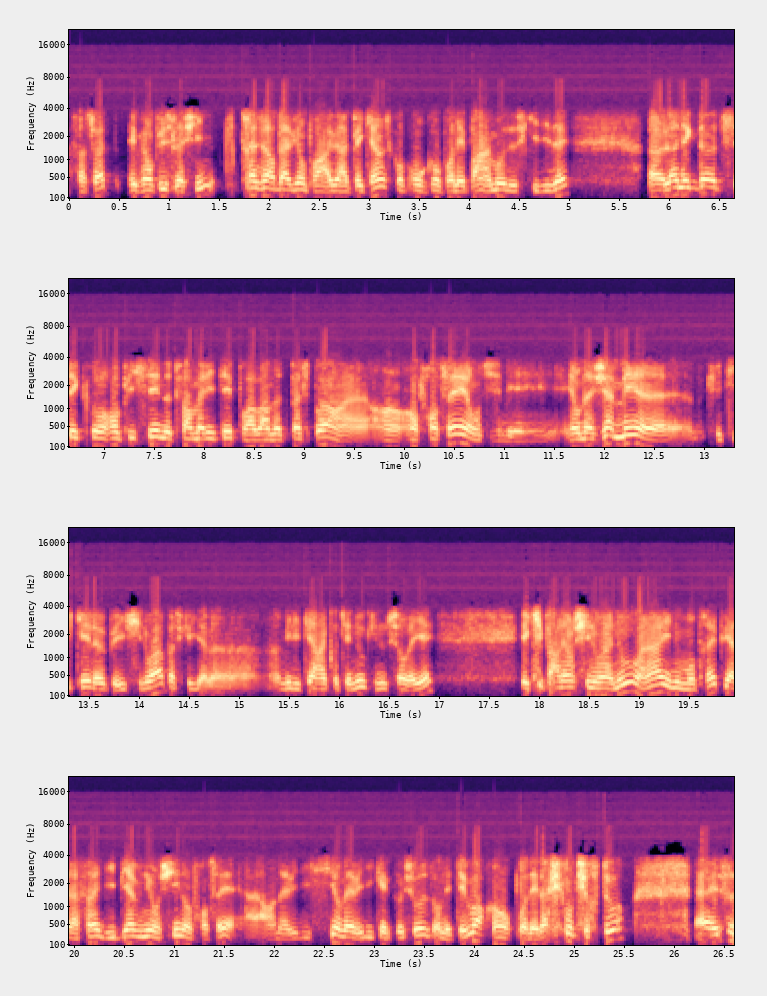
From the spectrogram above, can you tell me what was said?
enfin soit, et puis en plus la Chine, 13 heures d'avion pour arriver à Pékin, on comprenait pas un mot de ce qu'il disait. Euh, L'anecdote, c'est qu'on remplissait notre formalité pour avoir notre passeport euh, en, en français. On disait mais et on n'a jamais euh, critiqué le pays chinois parce qu'il y avait un, un militaire à côté de nous qui nous surveillait et qui parlait en chinois à nous. Voilà, il nous montrait. Puis à la fin, il dit bienvenue en Chine en français. Alors on avait dit si on avait dit quelque chose, on était mort quand on prenait l'avion du retour. Euh, et ça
